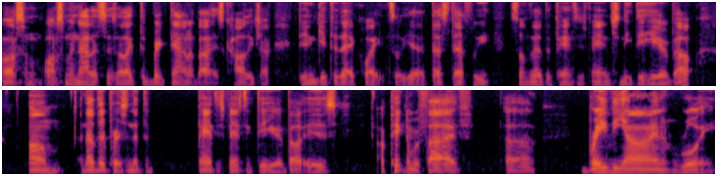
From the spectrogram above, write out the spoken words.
Awesome. Awesome analysis. I like the breakdown about his college. I didn't get to that quite. So yeah, that's definitely something that the Panthers fans need to hear about. Um, another person that the Panthers fans need to hear about is our pick number five, uh, Bravvion Roy,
